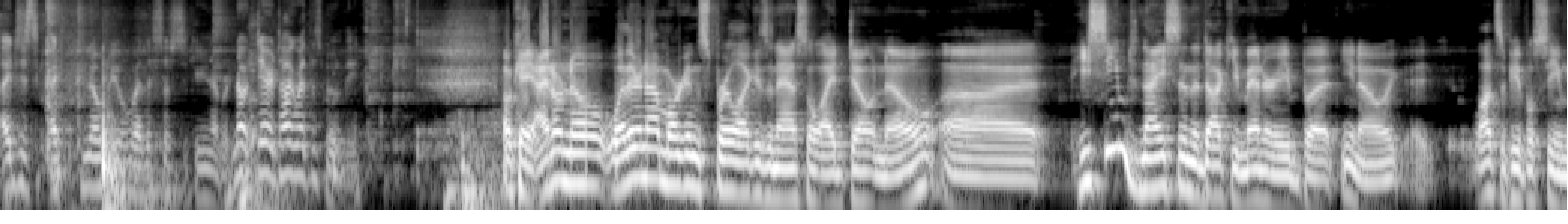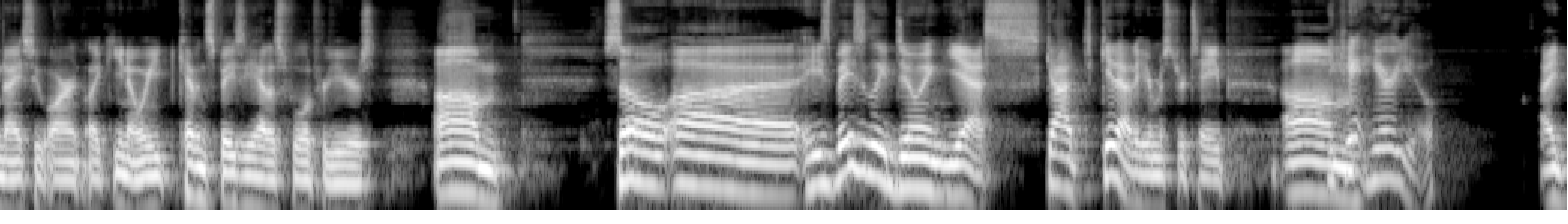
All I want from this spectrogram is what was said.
I just I know people by their social security number. No, Darren, talk about this movie. Okay, I don't know whether or not Morgan Spurlock is an asshole. I don't know. Uh, he seemed nice in the documentary, but you know, lots of people seem nice who aren't. Like you know, he, Kevin Spacey had us fooled for years. Um, so uh, he's basically doing yes. God, get out of here, Mister Tape. Um, He can't hear you. I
